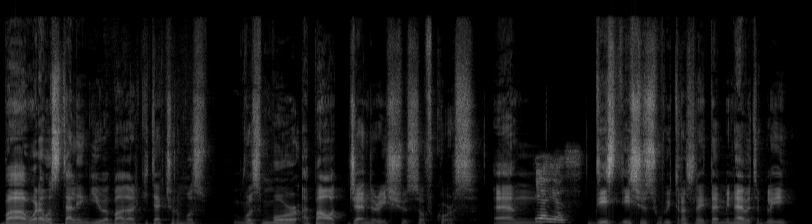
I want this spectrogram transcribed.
But what I was telling you about architecture was was more about gender issues, of course. And yeah, yes. these issues we translate them inevitably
